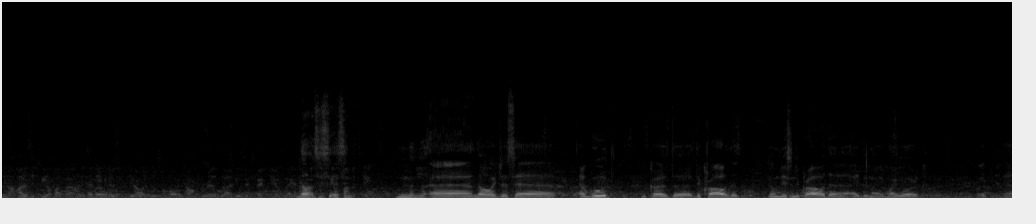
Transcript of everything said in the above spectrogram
you know, how does he feel about that? Is it maybe just you know, it was a hometown for Reza, he was expecting a win. No, How it's- it's- about the take? N- n- Uh, no, I just uh, uh, good because the the crowd uh, don't listen to the crowd. Uh, I do my, my work, but yeah,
